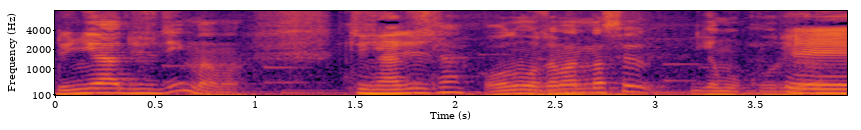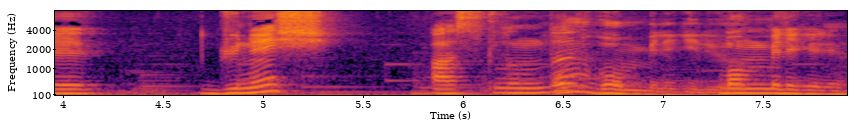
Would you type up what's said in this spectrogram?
Dünya düz değil mi ama? Dünya düz lan. Oğlum o zaman nasıl yamuk vuruyor? Ee, güneş o aslında mu bombeli geliyor? bombeli geliyor.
